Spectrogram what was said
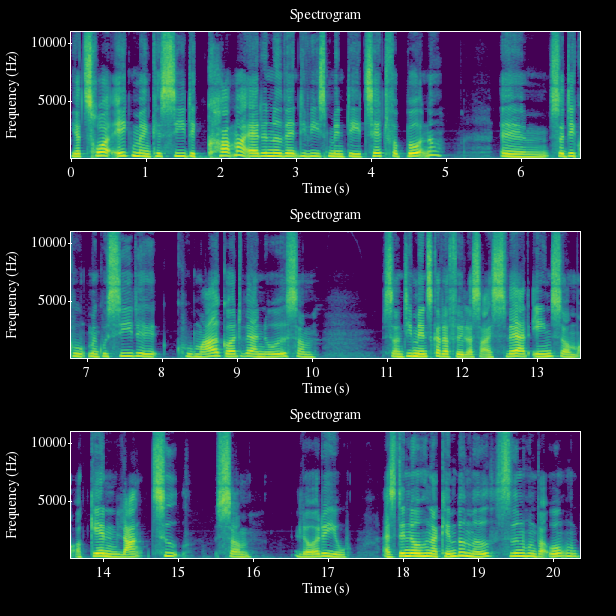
Jeg tror ikke, man kan sige, at det kommer af det nødvendigvis, men det er tæt forbundet. Øhm, så det kunne, man kunne sige, det kunne meget godt være noget, som, som de mennesker, der føler sig svært ensomme og gennem lang tid, som Lotte jo, altså det er noget, hun har kæmpet med, siden hun var ung. Hun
